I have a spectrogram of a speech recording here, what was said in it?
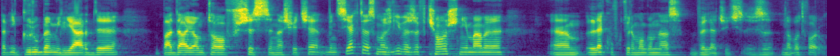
pewnie grube miliardy, badają to wszyscy na świecie, więc jak to jest możliwe, że wciąż nie mamy em, leków, które mogą nas wyleczyć z nowotworu?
